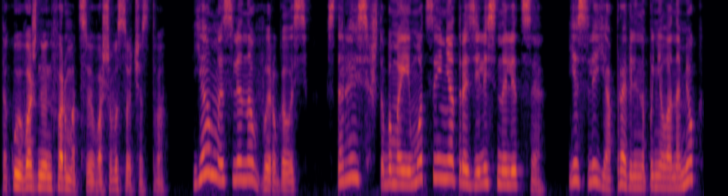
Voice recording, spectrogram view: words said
такую важную информацию, ваше высочество». Я мысленно выругалась, стараясь, чтобы мои эмоции не отразились на лице. Если я правильно поняла намек,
